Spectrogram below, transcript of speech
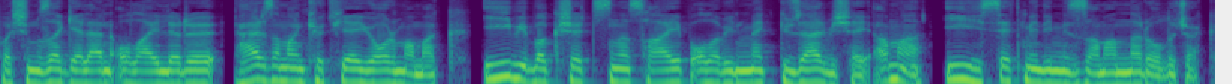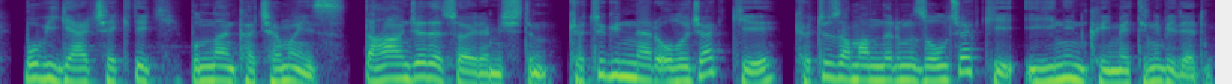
Başımıza gelen olayları her zaman kötüye yormamak, iyi bir bakış açısına sahip olabilmek güzel bir şey ama iyi hissetmediğimiz zamanlar olacak. Bu bir gerçeklik. Bundan kaçamayız. Daha önce de söylemiştim. Kötü günler olacak ki, kötü zamanlarımız olacak ki iyinin kıymetini bilelim.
